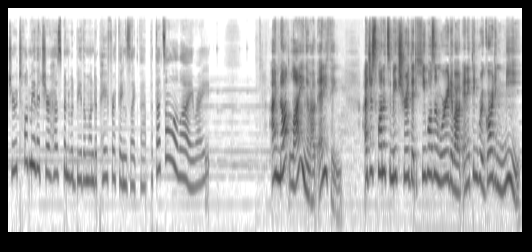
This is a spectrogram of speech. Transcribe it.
Drew told me that your husband would be the one to pay for things like that, but that's all a lie, right? I'm not lying about anything. I just wanted to make sure that he wasn't worried about anything regarding me.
